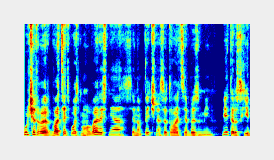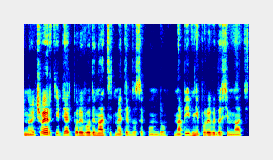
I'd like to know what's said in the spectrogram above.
У четвер, 28 вересня, синоптична ситуація без змін. Вітер східної чверті 5 пориви 11 метрів за секунду, на півдні пориви до 17,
